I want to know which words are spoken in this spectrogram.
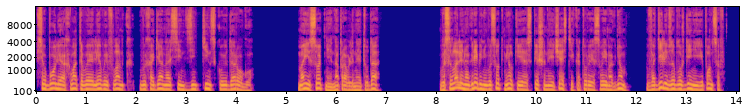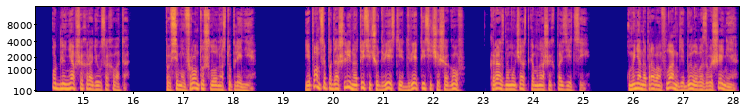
все более охватывая левый фланг, выходя на Синзинтинскую дорогу. Мои сотни, направленные туда, высылали на гребень высот мелкие спешенные части, которые своим огнем вводили в заблуждение японцев, удлинявших радиус охвата. По всему фронту шло наступление. Японцы подошли на 1200-2000 шагов к разным участкам наших позиций. У меня на правом фланге было возвышение,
